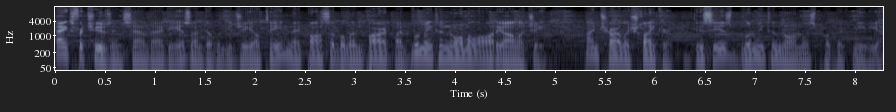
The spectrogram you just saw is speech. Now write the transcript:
Thanks for choosing Sound Ideas on WGLT, made possible in part by Bloomington Normal Audiology. I'm Charlie Schlenker. This is Bloomington Normal's Public Media.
